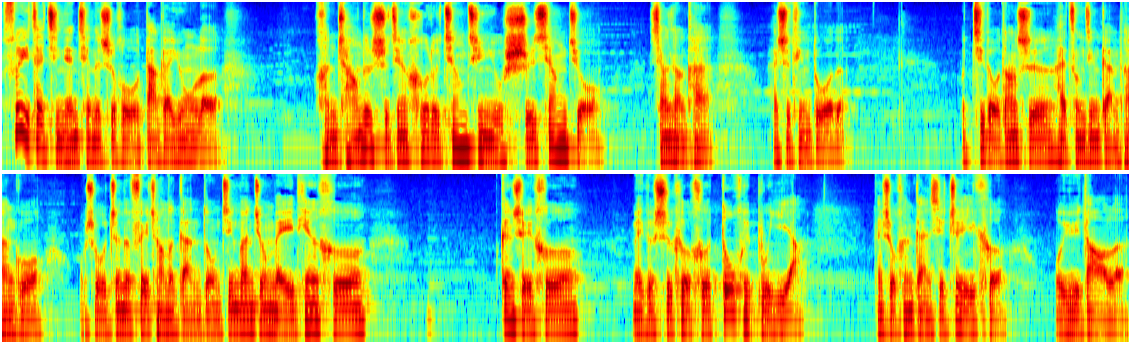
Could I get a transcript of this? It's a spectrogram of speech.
所以在几年前的时候，我大概用了很长的时间，喝了将近有十箱酒，想想看，还是挺多的。我记得我当时还曾经感叹过，我说我真的非常的感动。尽管酒每一天喝，跟谁喝，每个时刻喝都会不一样，但是我很感谢这一刻，我遇到了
